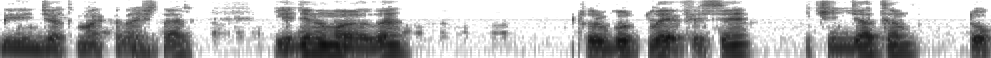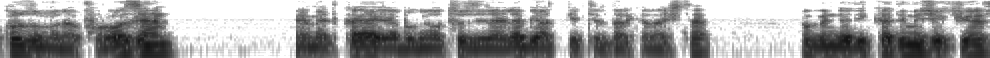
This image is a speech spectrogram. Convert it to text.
birinci atım arkadaşlar. 7 numaralı Turgutlu Efes'i ikinci atım. 9 numara Frozen. Mehmet Kaya ile bugün 30 lirayla bir at getirdi arkadaşlar. Bugün de dikkatimi çekiyor.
